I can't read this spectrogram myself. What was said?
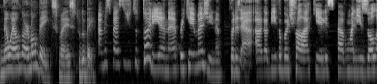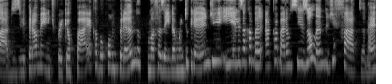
Não é o Norman Bates, mas tudo bem. É uma espécie de tutoria, né? Porque imagina, por exemplo, a Gabi acabou de falar que eles estavam ali isolados, literalmente, porque o pai acabou comprando uma fazenda muito grande e eles acaba acabaram se isolando de fato, né?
